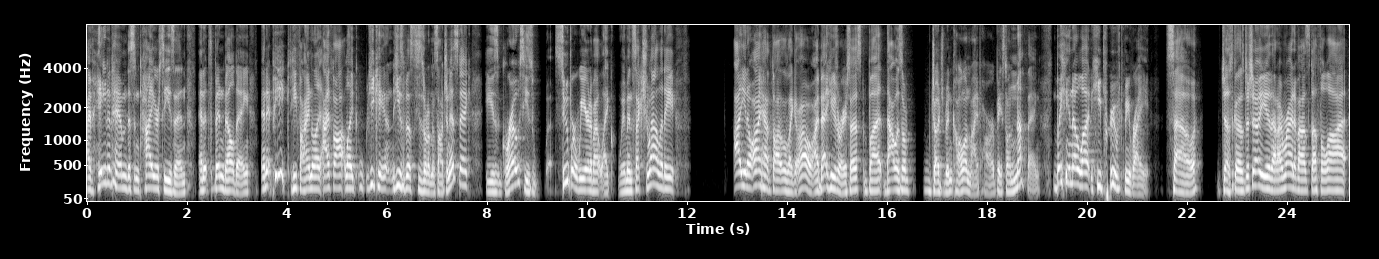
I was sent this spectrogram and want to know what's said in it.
I've hated him this entire season, and it's been building, and it peaked. He finally, I thought, like, he can't, he's, he's sort of misogynistic, he's gross, he's super weird about, like, women's sexuality. I, you know, I had thought, like, oh, I bet he's racist, but that was a judgment call on my part based on nothing. But you know what? He proved me right. So, just goes to show you that I'm right about stuff a lot.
